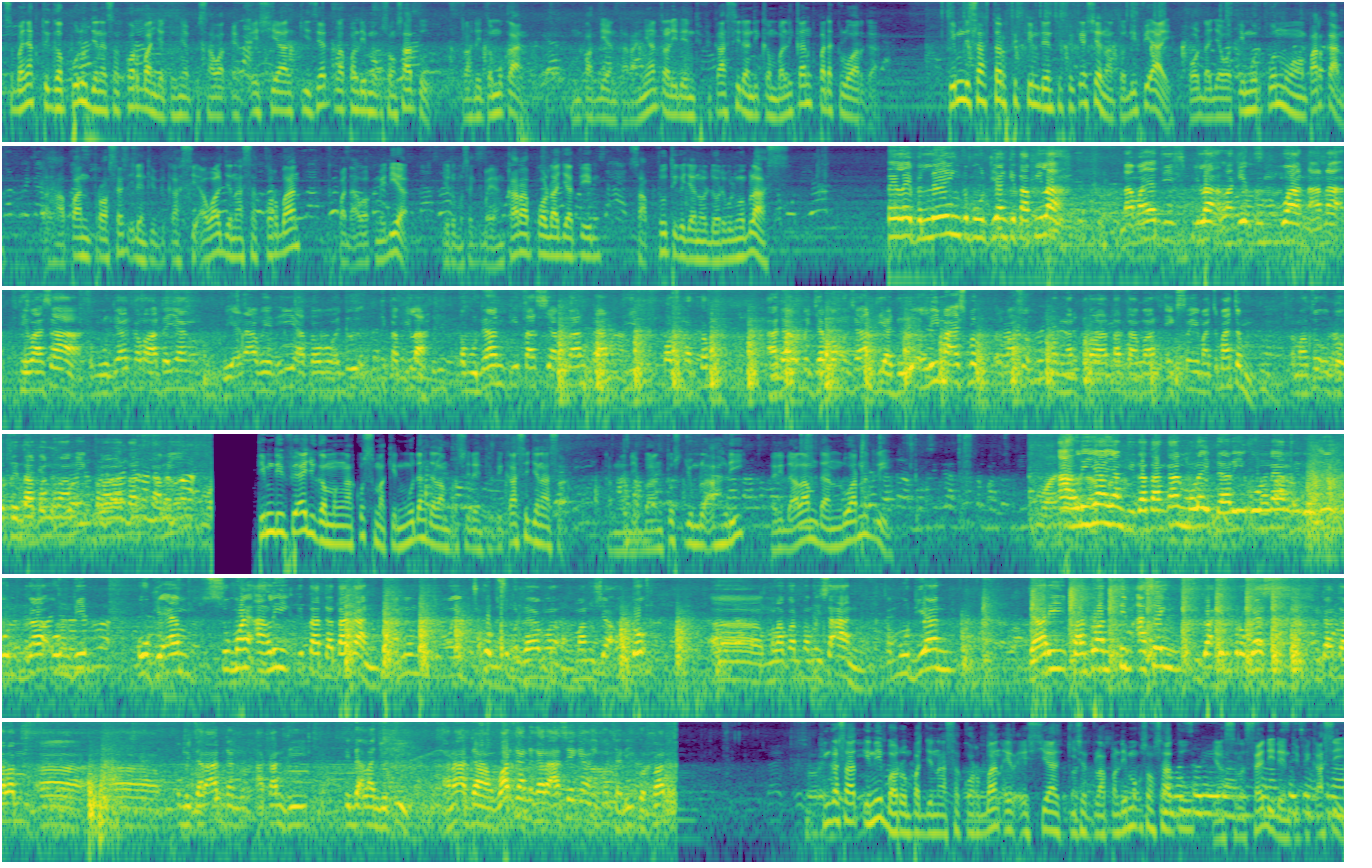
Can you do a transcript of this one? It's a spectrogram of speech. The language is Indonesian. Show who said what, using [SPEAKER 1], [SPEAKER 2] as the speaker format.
[SPEAKER 1] Sebanyak 30 jenazah korban jatuhnya pesawat Air Asia KZ8501 telah ditemukan. Empat di antaranya telah diidentifikasi dan dikembalikan kepada keluarga. Tim Disaster Victim Identification atau DVI Polda Jawa Timur pun memaparkan tahapan proses identifikasi awal jenazah korban kepada awak media di Rumah Sakit Bayangkara Polda Jatim Sabtu 3 Januari 2015.
[SPEAKER 2] Labeling kemudian kita pilah namanya dipilah laki perempuan, anak dewasa. Kemudian kalau ada yang WNA, WNI atau itu kita pilah. Kemudian kita siapkan dan di postmortem ada meja pemeriksaan dihadiri lima expert termasuk dengan peralatan tambahan X-ray macam-macam termasuk untuk dental panoramik peralatan kami
[SPEAKER 1] Tim DVI juga mengaku semakin mudah dalam proses identifikasi jenazah karena dibantu sejumlah ahli dari dalam dan luar negeri.
[SPEAKER 2] Ahlinya yang didatangkan mulai dari UNER, UI, UNBRA, UNDIP, UGM, semua ahli kita datangkan. Kami mempunyai cukup sumber daya manusia untuk uh, melakukan pemeriksaan. Kemudian dari bantuan tim asing juga in progress sudah dalam uh, uh, pembicaraan dan akan ditindaklanjuti karena ada warga negara asing yang ikut jadi korban.
[SPEAKER 1] Hingga saat ini baru empat jenazah korban Air Asia KZ8501 yang selesai diidentifikasi,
